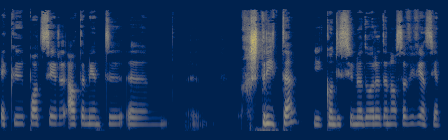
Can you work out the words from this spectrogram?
é que pode ser altamente uh, restrita e condicionadora da nossa vivência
